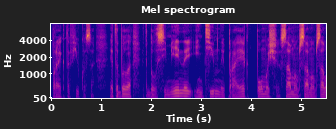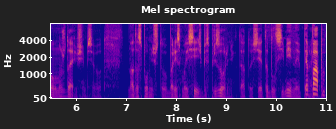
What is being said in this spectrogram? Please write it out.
проектов ЮКОСа. Это было это был семейный интимный проект помощь самым-самым-самым нуждающимся. Вот надо вспомнить, что Борис Моисеевич беспризорник, да, то есть это был семейный проект. Это папа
